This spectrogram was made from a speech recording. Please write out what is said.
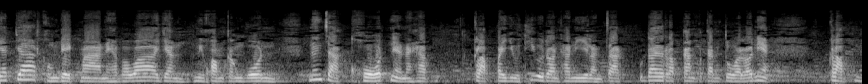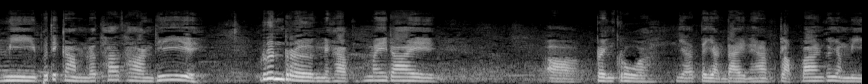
ญาติญาติๆของเด็กมานะครับ เพราะว่ายังมีความกังวล เนื่องจากโค้ดเนี่ยนะครับ กลับไปอยู่ที่อุดรธานีหลังจากได้รับการประกันตัวแล้วเนี่ยกลับมีพฤติกรรมและท่าทางที่รื่นเริงนะครับ ไม่ได้เกรงกลัวอย่าแต่อย่างใดนะครับ กลับบ้านก็ยังมี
